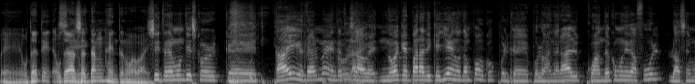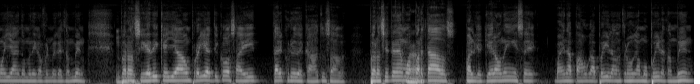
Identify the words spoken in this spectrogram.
Eh, ¿Ustedes ustedes Sí. aceptan gente nueva ahí? Sí, tenemos un Discord que está ahí realmente, tú sabes. No es que para de que lleno tampoco, porque por lo general, cuando es comunidad full, lo hacemos ya en Dominican Filmmaker también. Pero si es de que ya un proyecto y cosas, ahí está el crew de caja, tú sabes. Pero sí tenemos Claro. apartados para el que quiera unirse, vaina para jugar pila, nosotros jugamos pila también.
